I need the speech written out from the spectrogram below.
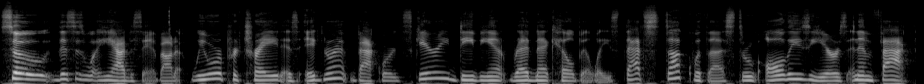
So this is what he had to say about it. We were portrayed as ignorant, backward, scary, deviant, redneck hillbillies. That stuck with us through all these years. And in fact,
